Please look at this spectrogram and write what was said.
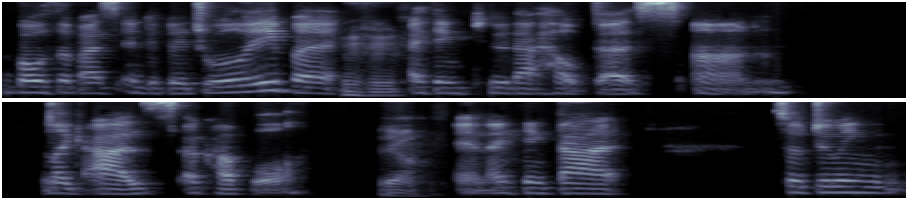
both of us individually, but hmm I think too that helped us um like as a couple. Yeah. And I think that so doing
